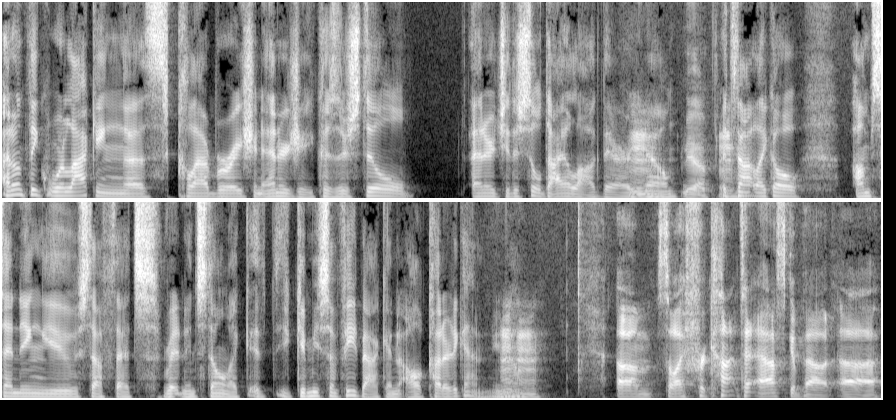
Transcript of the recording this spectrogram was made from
I don't think we're lacking uh, collaboration energy because there's still energy. There's still dialogue there. You know. Yeah. It's not like oh. I'm sending you stuff that's written in stone. Like, it, you give me some feedback, and I'll cut it again. You know, Um, so I forgot to ask about, uh,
